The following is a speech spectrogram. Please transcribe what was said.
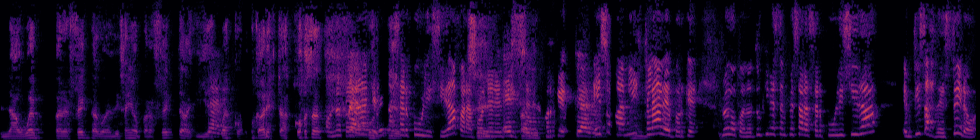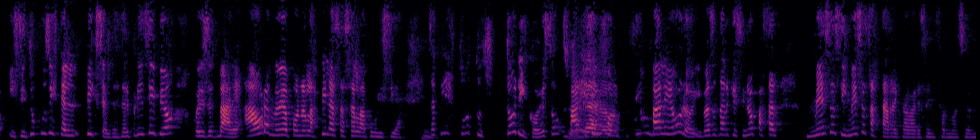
la web perfecta con el diseño perfecta y después colocar estas cosas. O no esperar a que hacer publicidad para poner el pixel, porque eso para mí es clave, porque luego cuando tú quieres empezar a hacer publicidad, empiezas de cero. Y si tú pusiste el pixel desde el principio, pues dices, vale, ahora me voy a poner las pilas a hacer la publicidad. Mm. Ya tienes todo tu histórico, eso esa información vale oro. Y vas a tener que, si no, pasar meses y meses hasta recabar esa información.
